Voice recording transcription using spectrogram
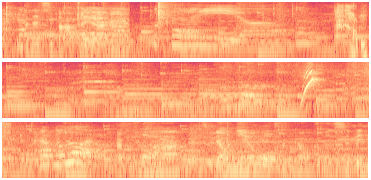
哎！他在吃八费了。不错哎，还不错啊，不要捏我，你看我还没吃被你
